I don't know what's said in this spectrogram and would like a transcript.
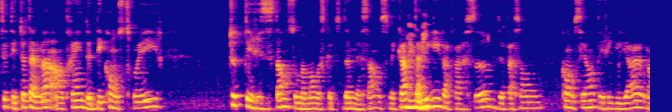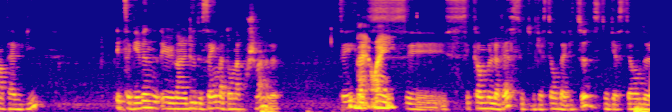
Tu es totalement en train de déconstruire toutes tes résistances au moment où est-ce que tu donnes naissance. Mais quand tu oui. arrives à faire ça de façon consciente et régulière dans ta vie, it's a given that you're gonna do the same à ton accouchement. Là. Ben oui. c'est, c'est comme le reste, c'est une question d'habitude, c'est une question de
